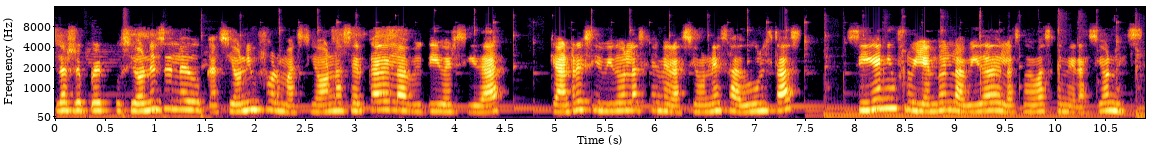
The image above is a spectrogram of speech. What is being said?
las repercusiones de la educación e información acerca de la diversidad que han recibido las generaciones adultas siguen influyendo en la vida de las nuevas generaciones.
